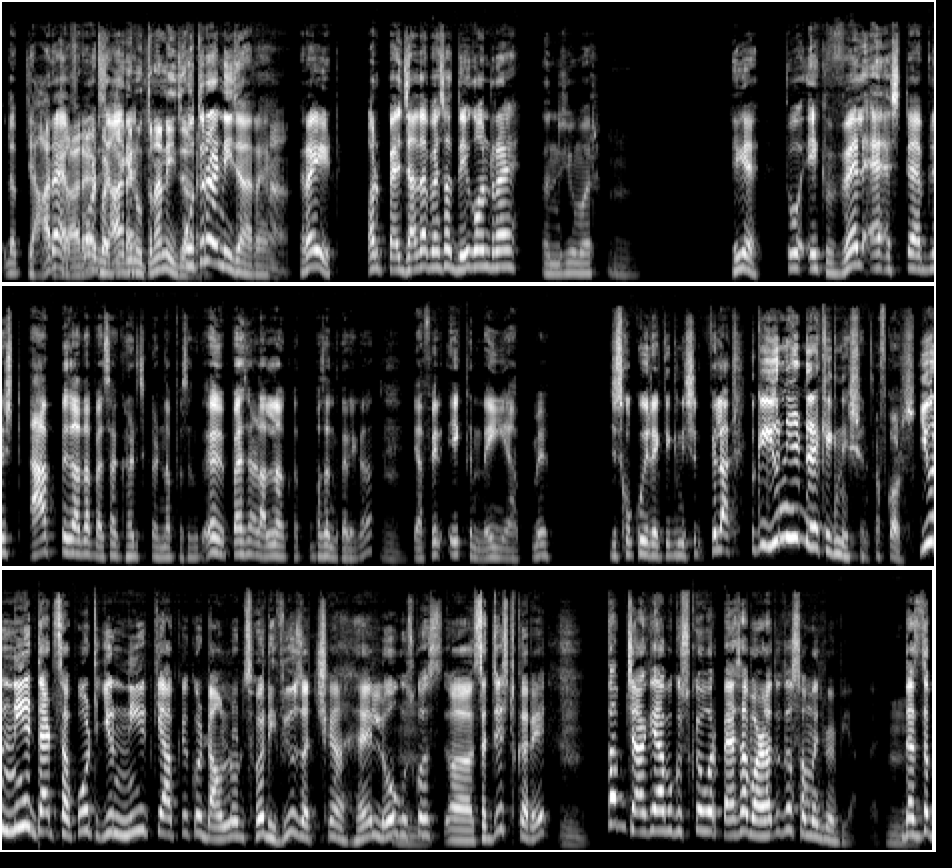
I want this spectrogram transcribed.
मतलब जा रहा है जा रहा है, जा रहा है। उतना नहीं जा रहा उतना नहीं जा रहा है। राइट हाँ। और ज़्यादा पैसा दे कौन रहा है? कंज्यूमर हम्म। ठीक है? तो एक वेल एस्टेब्लिश्ड ऐप पे ज़्यादा पैसा खर्च करना पसंद ए, पैसा डालना पसंद करेगा या फिर एक नई ऐप में जिसको कोई रिकग्निशन फ़िलहाल क्योंकि you need recognition of course you need that support you need कि आपके कोई डाउनलोड्स हो रिव्यूज़ अच्छे हैं लोग उसको सजेस्ट करें तब जाके आप उसके ऊपर पैसा बढ़ाते तो समझ में भी आता है। That's the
